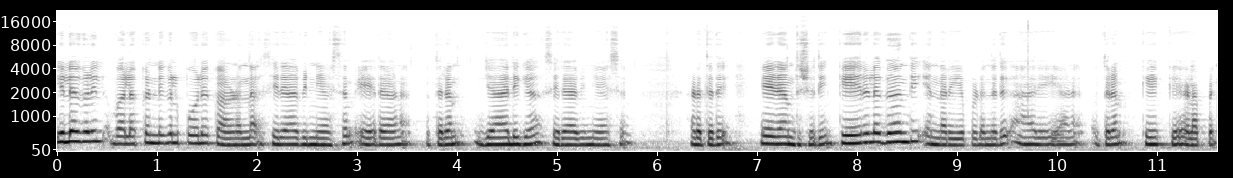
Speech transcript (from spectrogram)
ഇലകളിൽ വലക്കണ്ണികൾ പോലെ കാണുന്ന ശിരാവിന്യാസം ഏതാണ്? ഉത്തരം ജാലിക ശിരാവിന്യാസം. അടുത്തത് ഏഴാമത്തെ ചോദ്യം കേരളഗാന്ധി എന്നറിയപ്പെടുന്നത് ആരെയാണ്? ഉത്തരം കെ. കേളപ്പൻ.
